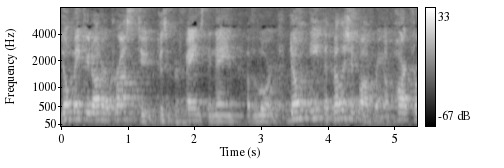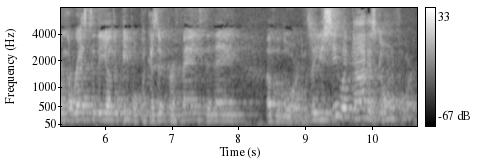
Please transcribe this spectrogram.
Don't make your daughter a prostitute because it profanes the name of the Lord. Don't eat the fellowship offering apart from the rest of the other people because it profanes the name of the Lord. And so you see what God is going for.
